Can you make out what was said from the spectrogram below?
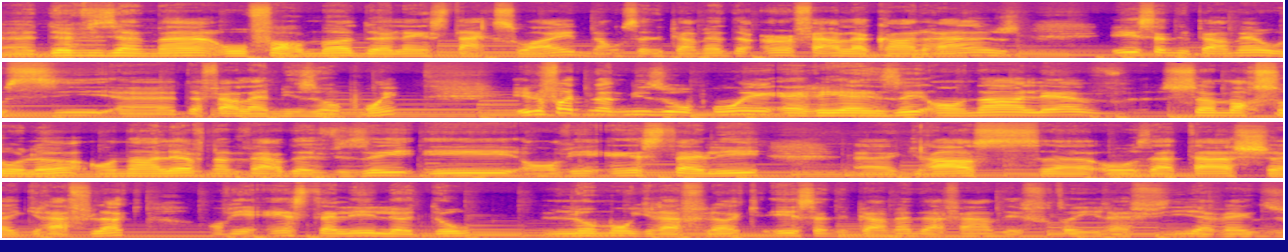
euh, de visionnement au format de l'Instax Wide. Donc, ça nous permet de, un, faire le cadrage et ça nous permet aussi euh, de faire la mise au point. Et une fois que notre mise au point est réalisée, on enlève ce morceau-là, on enlève notre verre de visée et on vient installer, euh, grâce aux attaches Graflock, on vient installer le dos, l'Homo Graflock, et ça nous permet de faire des photographies avec du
